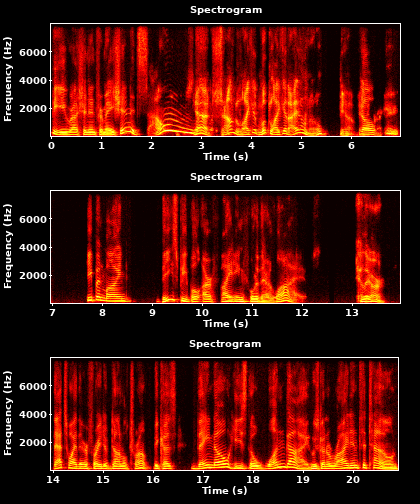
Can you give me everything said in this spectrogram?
be Russian information. It sounds Yeah, like it sounded like it, looked like it. I don't know. Yeah. yeah, So correct. keep in mind, these people are fighting for their lives. yeah, they are. That's why they're afraid of Donald Trump because they know he's the one guy who's going to ride into town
